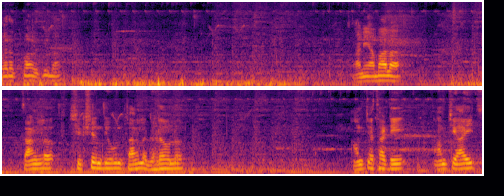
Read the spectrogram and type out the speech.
परत पाळ केला. आणि आम्हाला चांगलं शिक्षण देऊन चांगलं घडवलं. आमच्यासाठी आमची आईच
